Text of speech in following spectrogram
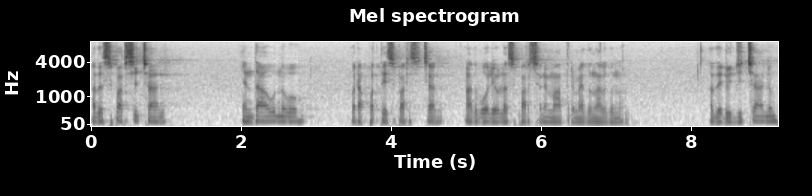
അത് സ്പർശിച്ചാൽ എന്താവുന്നുവോ? ഒരപ്പത്തെ സ്പർശിച്ചാൽ അതുപോലെയുള്ള സ്പർശനം മാത്രമേ അത് നൽകുന്നുള്ളൂ. അത് രുചിച്ചാലും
